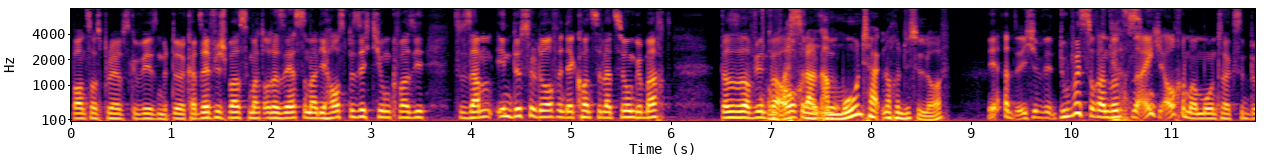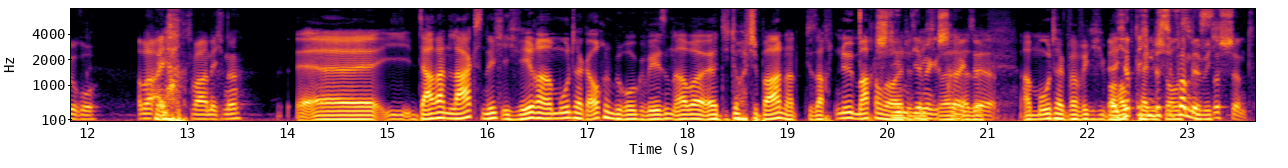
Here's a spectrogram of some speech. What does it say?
Bounce House Playoffs gewesen mit Dirk. Hat sehr viel Spaß gemacht. Auch das erste Mal die Hausbesichtigung quasi zusammen in Düsseldorf in der Konstellation gemacht. Das ist auf jeden Wo Fall warst auch. du dann also, am Montag noch in Düsseldorf? ja, ich, du bist doch ansonsten Krass. eigentlich auch immer montags im Büro. Aber Ja. Eintracht war nicht, ne? Äh, daran lag's nicht. Ich wäre am Montag auch im Büro gewesen, aber äh, die Deutsche Bahn hat gesagt, nö, machen wir heute die haben ja nicht. weil, gestreikt. also ja. am Montag war wirklich Ja, überhaupt ich habe dich ein bisschen Chance vermisst, das stimmt.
